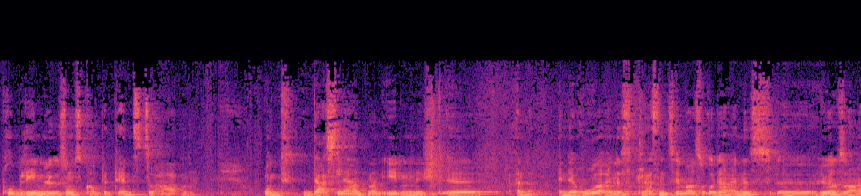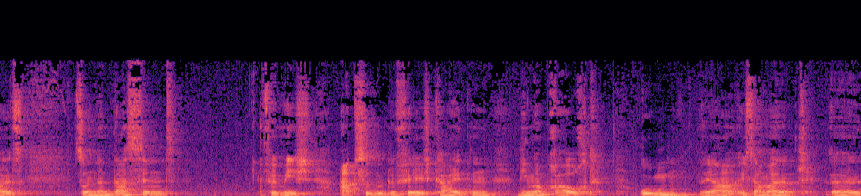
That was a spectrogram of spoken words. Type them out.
Problemlösungskompetenz zu haben. Und das lernt man eben nicht äh, in der Ruhe eines Klassenzimmers oder eines äh, Hörsaals, sondern das sind für mich absolute Fähigkeiten, die man braucht, um, ja, ich sag mal, äh,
